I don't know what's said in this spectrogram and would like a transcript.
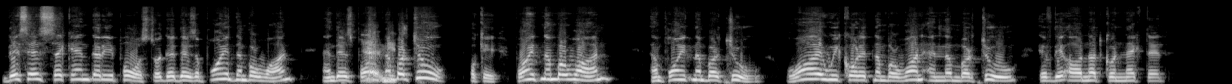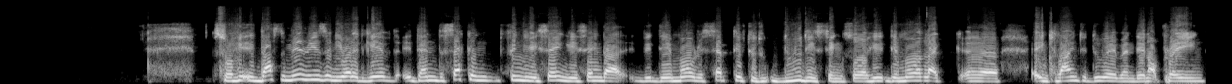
This is secondary post. So there- there's a point number one, and there's point number two. Okay, point number one and point number two. Why we call it number one and number two if they are not connected? So he, that's the main reason you already gave. Then the second thing he's saying, he's saying that they're more receptive to do these things. So he, they're more like uh, inclined to do it when they're not praying,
